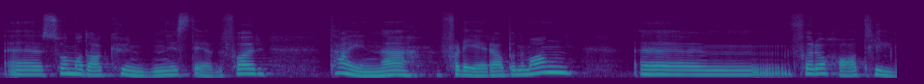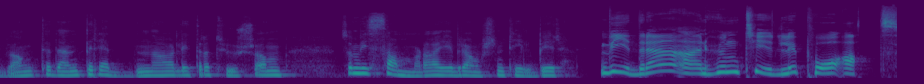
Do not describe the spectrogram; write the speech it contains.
eh, så må da kunden i stedet for tegne flere abonnement for å ha tilgang til den bredden av litteratur som, som vi samla i bransjen tilbyr. Videre er hun tydelig på at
